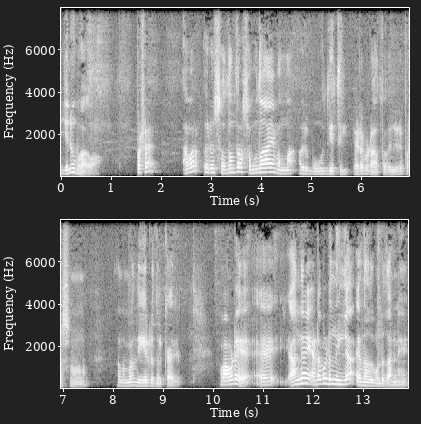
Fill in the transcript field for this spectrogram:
ജനവിഭാഗമാണ്. പക്ഷേ അവർ ഒരു സ്വതന്ത്ര സമുദായമെന്ന ഒരു ബോധ്യത്തിൽ ഇടപെടാത്തതിന്റെ ഒരു പ്രശ്നമാണ്. അത് നമ്മൾ നേരിടുന്നൊരു കാര്യം. അപ്പോൾ അവിടെ അങ്ങനെ ഇടപെടുന്നില്ല എന്നതുകൊണ്ട് തന്നെ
